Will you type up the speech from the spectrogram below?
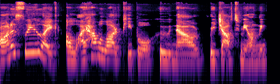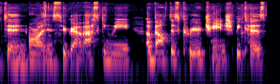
honestly, like I have a lot of people who now reach out to me on LinkedIn or on Instagram asking me about this career change because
